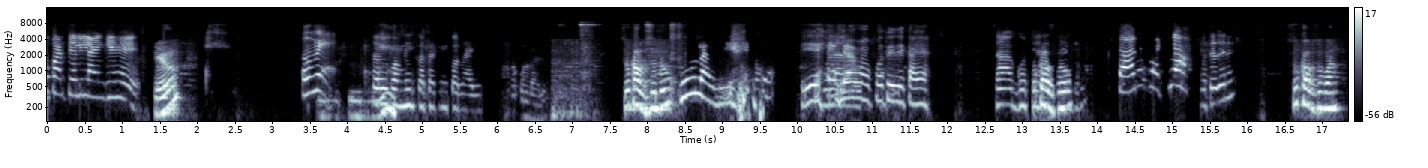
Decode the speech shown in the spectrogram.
ઉપર તેલી લાएंगे હે? એવું? હવે. તો એ મમ્મી કથા નહીં કરવા શું ખાવ છું તું? શું લાવી? એ લે પોતે દેખાયા સા ગોઠિયા પોતે દે ને. શું ખાવ છું પણ?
